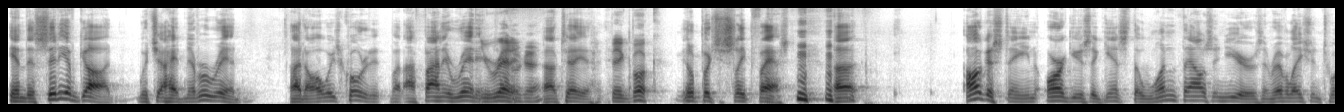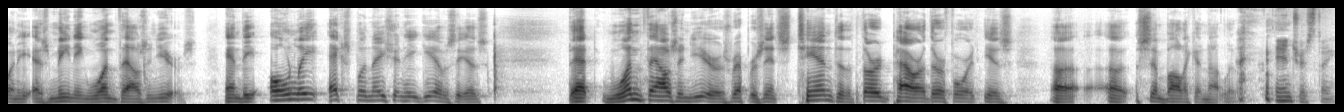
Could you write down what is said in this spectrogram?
In the city of God, which I had never read, I'd always quoted it, but I finally read it. You read it. Okay. I'll tell you. Big book. It'll put you to sleep fast. uh, Augustine argues against the 1,000 years in Revelation 20 as meaning 1,000 years. And the only explanation he gives is that 1,000 years represents 10 to the third power, therefore it is uh, uh, symbolic and not literal. Interesting.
